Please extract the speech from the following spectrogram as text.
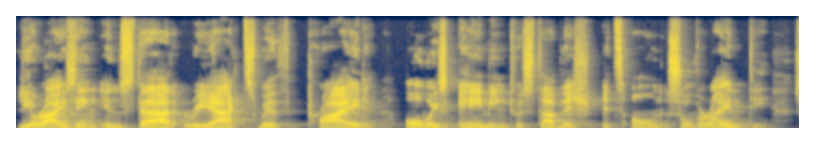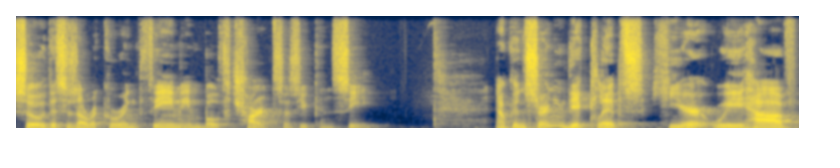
Leo rising instead reacts with pride always aiming to establish its own sovereignty. So this is a recurring theme in both charts, as you can see. Now, concerning the eclipse, here we have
